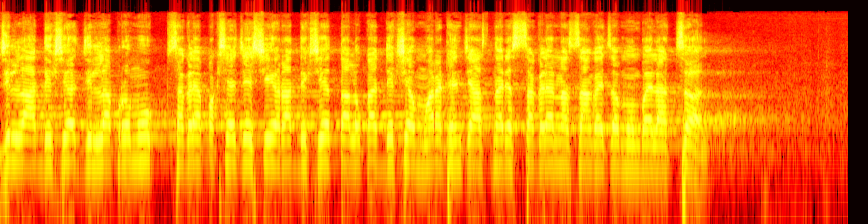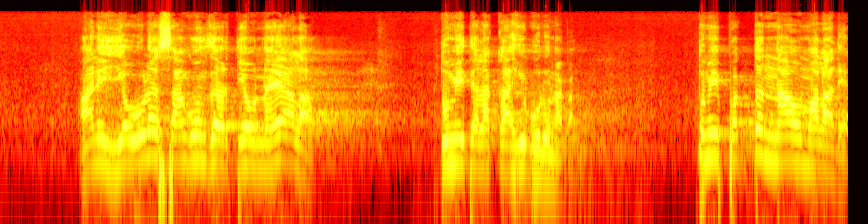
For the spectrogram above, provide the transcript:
जिल्हा अध्यक्ष जिल्हा प्रमुख सगळ्या पक्षाचे शहर अध्यक्ष तालुकाध्यक्ष मराठ्यांचे असणाऱ्या सगळ्यांना सांगायचं मुंबईला चल. आणि एवढं सांगून जर तेव नाही आला तुम्ही त्याला काही बोलू नका. तुम्ही फक्त नाव मला द्या.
